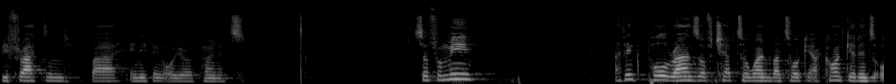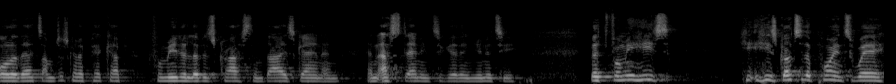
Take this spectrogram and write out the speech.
be frightened by anything or your opponents. So for me, I think Paul rounds off chapter 1 by talking. I can't get into all of that. I'm just going to pick up for me to live as Christ and die as gain, and, and us standing together in unity. But for me, he's he, he's got to the point where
